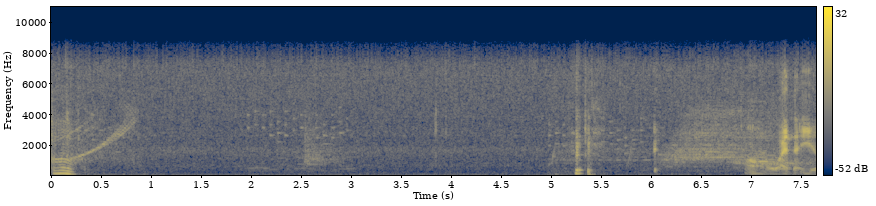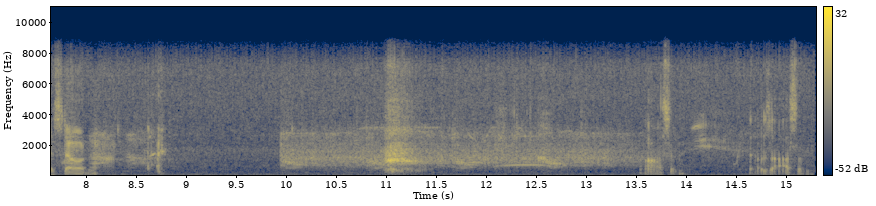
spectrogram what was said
Oh. oh, I think you stone. Awesome. That was awesome.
